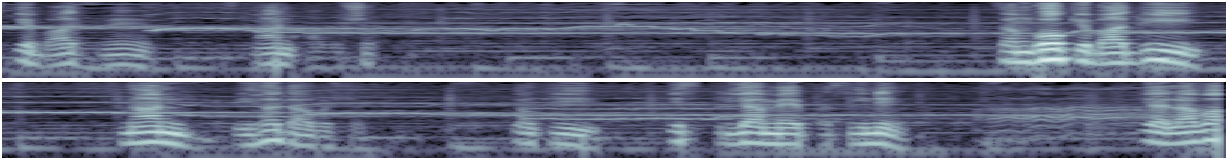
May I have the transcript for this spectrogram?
इसके बाद में स्नान आवश्यक संभोग के बाद भी स्नान बेहद आवश्यक क्योंकि इस क्रिया में पसीने के अलावा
